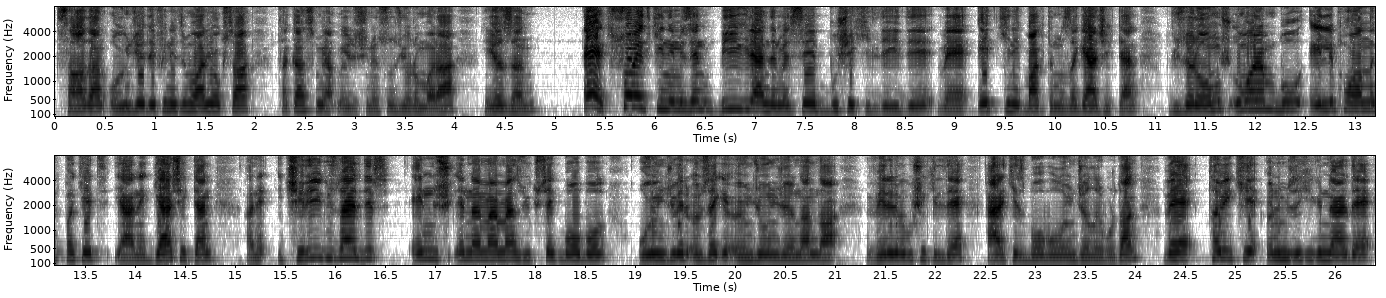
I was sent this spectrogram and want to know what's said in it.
Sağdan oyuncu hedefiniz mi var yoksa takas mı yapmayı düşünüyorsunuz? Yorumlara yazın. Evet son etkinliğimizin bilgilendirmesi bu şekildeydi ve etkinlik baktığımızda gerçekten güzel olmuş. Umarım bu 50 puanlık paket yani gerçekten hani içeriği güzeldir. En düşüklerinden vermez yüksek bol bol oyuncu verir. Özellikle önce oyuncularından da verir ve bu şekilde herkes bol bol oyuncu alır buradan. Ve tabii ki önümüzdeki günlerde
